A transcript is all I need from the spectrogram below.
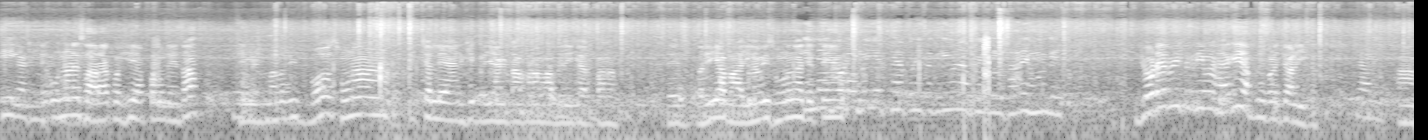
ਠੀਕ ਆ ਠੀਕ ਤੇ ਉਹਨਾਂ ਨੇ ਸਾਰਾ ਕੁਝ ਹੀ ਆਪਾਂ ਨੂੰ ਦੇਤਾ। ਤੇ ਮਤਲਬ ਵੀ ਬਹੁਤ ਸੋਹਣਾ ਚੱਲਿਆ ਐਨ ਕੀ ਪ੍ਰੋਜੈਕਟ ਆਪਣਾ ਬਾਬੇ ਦੀ ਕਿਰਪਾ ਨਾਲ। ਤੇ ਵਧੀਆ ਬਾਜੀਆਂ ਵੀ ਸੋਹਣੀਆਂ ਜਿੱਤੇ ਆ ਕੋਲ ਬਈ ਇੱਥੇ ਆਪਣੇ ਤਕਰੀਬਨ ਆਪਣੇ ਕੋਲ ਸਾਰੇ ਹੋਣਗੇ? ਜੋੜੇ ਵੀ ਤਕਰੀਬਨ ਹੈਗੇ ਆਪਣੇ ਕੋਲ 40 ਕੁ। 40 ਹਾਂ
